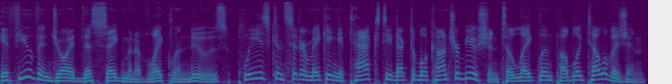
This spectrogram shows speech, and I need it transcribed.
If you've enjoyed this segment of Lakeland News, please consider making a tax-deductible contribution to Lakeland Public Television.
